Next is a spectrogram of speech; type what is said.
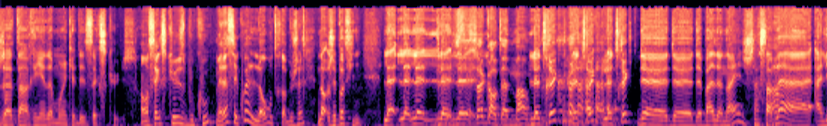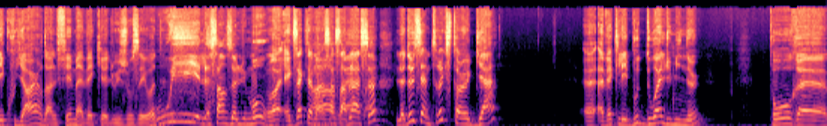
J'attends rien de moins que des excuses. On s'excuse beaucoup. Mais là, c'est quoi l'autre objet? Non, j'ai pas fini. C'est ça qu'on te demande. Le truc, le truc, le truc de, de, de balle de neige, ça ressemblait à, à l'écouilleur dans le film avec euh, Louis-José Hood. Oui, le sens de l'humour. Ouais, exactement. Ah, ça ressemblait ouais, à ça. Le deuxième truc, c'est un gant euh, avec les bouts de doigts lumineux pour, euh,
